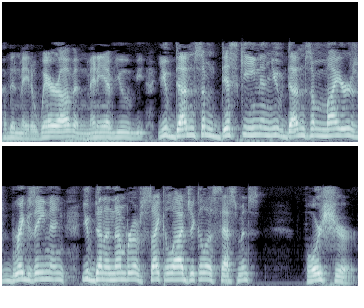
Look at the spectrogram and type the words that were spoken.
have been made aware of, and many of you you've done some disking and you've done some Myers Briggsing and you've done a number of psychological assessments for sure.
